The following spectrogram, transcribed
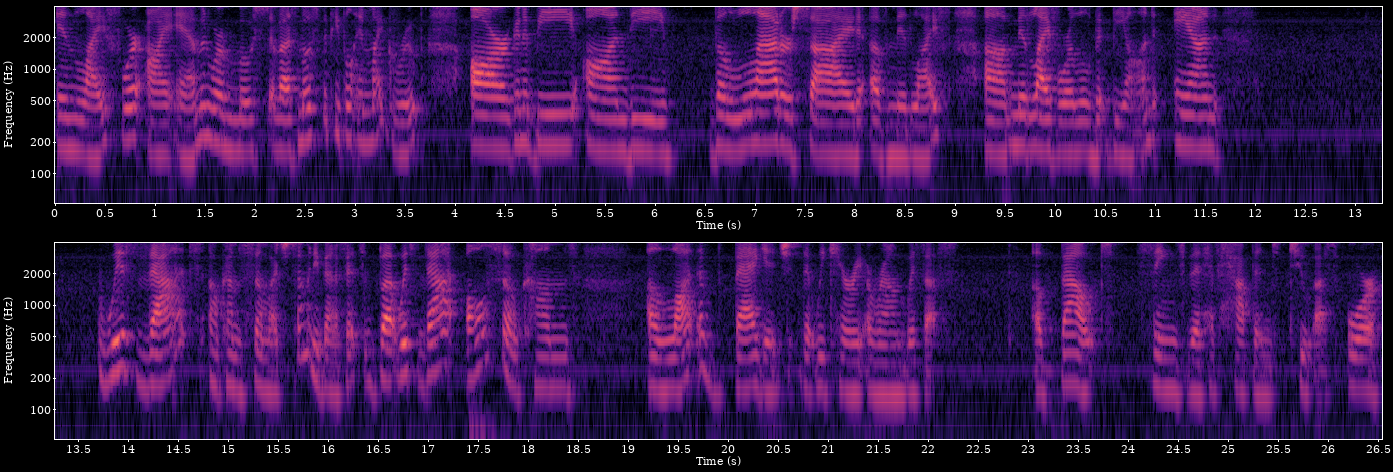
in life where I am and where most of us, most of the people in my group are going to be on the the latter side of midlife, uh, midlife or a little bit beyond, and with that oh, comes so much, so many benefits. But with that also comes a lot of baggage that we carry around with us about things that have happened to us or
